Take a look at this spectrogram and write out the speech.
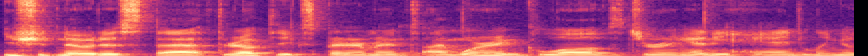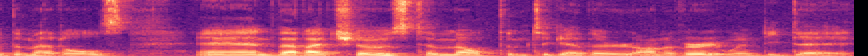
You should notice that throughout the experiment I'm wearing gloves during any handling of the metals and that I chose to melt them together on a very windy day.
